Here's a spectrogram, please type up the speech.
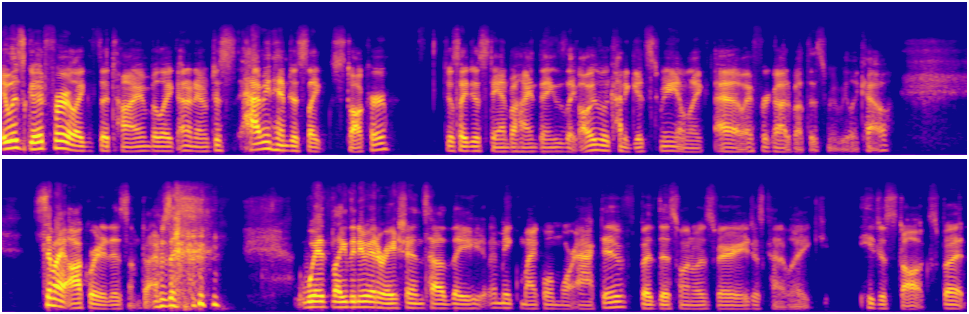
it was good for like the time, but like I don't know, just having him just like stalk her, just like just stand behind things, like always what kind of gets to me. I'm like, oh, I forgot about this movie, like how semi awkward it is sometimes. With like the new iterations, how they make Michael more active, but this one was very just kind of like he just stalks. But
